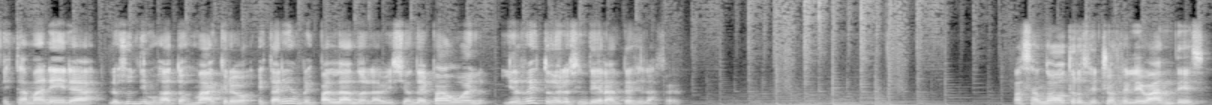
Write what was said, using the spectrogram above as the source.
esta manera, los últimos datos macro estarían respaldando la visión de Powell y el resto de los integrantes de la Fed. Pasando a otros hechos relevantes,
